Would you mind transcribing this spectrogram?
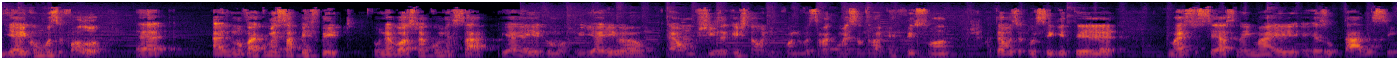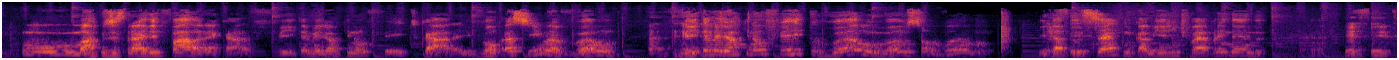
E aí, como você falou, é, Aí não vai começar perfeito. O negócio vai começar. E aí, e aí é um X da questão, de quando você vai começando, você vai aperfeiçoando até você conseguir ter mais sucesso né, e mais resultado, assim. O Marcos Strider fala, né, cara? Feito é melhor que não feito, cara. E vão para cima, vamos. Feito é melhor que não feito, vamos, vamos, só vamos. E tá tudo certo, no caminho a gente vai aprendendo. Perfeito.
